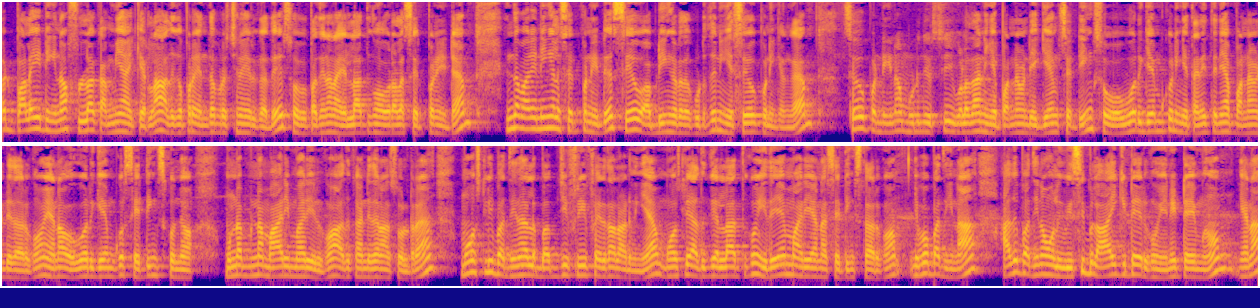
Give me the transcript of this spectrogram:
பட் பழகிட்டிங்கன்னா ஃபுல்லாக கம்மியாக்கிடலாம் அதுக்கப்புறம் எந்த பிரச்சனையும் இருக்காது. ஸோ இப்போ பார்த்தீங்கன்னா நான் எல்லாத்துக்கும் ஓவராலாக செட் பண்ணிவிட்டேன் இந்த மாதிரி நீங்களும் செட் பண்ணிவிட்டு சேவ் அப்படிங்கிறத கொடுத்து நீங்கள் சேவ் பண்ணிக்கோங்க. சேவ் பண்ணிங்கன்னா முடிஞ்சிருச்சு. இவ்வளோ தான் நீங்கள் பண்ண வேண்டிய கேம் செட்டிங் ஸோ ஒவ்வொரு கேமுக்கும் நீங்கள் தனித்தனியாக பண்ண வேண்டியதாக இருக்கும். ஏன்னா ஒவ்வொரு கேமுக்கும் செட்டிங்ஸ் கொஞ்சம் முன்ன பின்னா மாறி மாறி இருக்கும். அதுக்காண்டி தான் நான் சொல்கிறேன் மோஸ்ட்லி பார்த்தீங்கன்னா இல்லை பப்ஜி ஃப்ரீ ஃபயர் தான் விளாடுவீங்க. மோஸ்ட்லி அதுக்கு எல்லாத்துக்கும் இதே மாதிரியான செட்டிங்ஸ் தான் இருக்கும். இப்போ பார்த்தீங்கன்னா அது பார்த்தீங்கன்னா உங்களுக்கு விசிபிள் ஆகிக்கிட்டே இருக்கும் எனி டைமும் ஏன்னா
